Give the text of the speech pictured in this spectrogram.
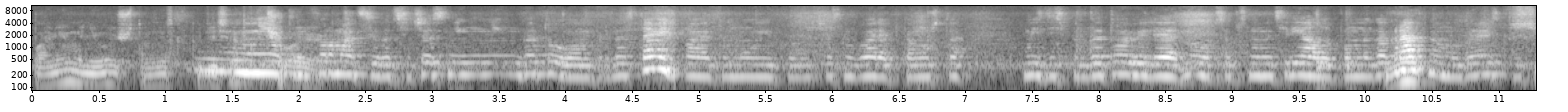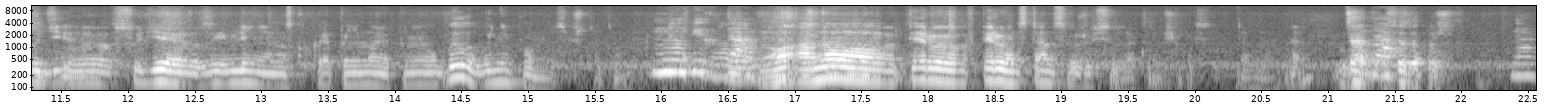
помимо него еще там несколько десятков Нет человек. информации, вот сейчас не, не готова вам предоставить по этому УИКу, честно говоря, потому что мы здесь подготовили, ну вот, собственно, материалы по многократному, да, В суде, э, в суде заявление, насколько я понимаю, по нему было, вы не помните, что там. Ну, их, да. было Но оно много. первое, в первой инстанции уже все закончилось давно, да? Да, Да. все закончится. Да.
